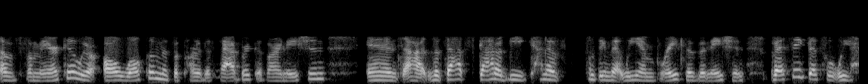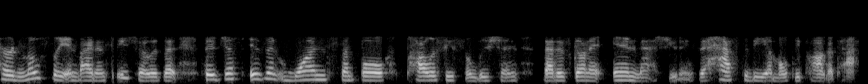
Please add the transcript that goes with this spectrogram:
of America. We are all welcome as a part of the fabric of our nation, and uh, that that's got to be kind of something that we embrace as a nation. But I think that's what we heard mostly in Biden's speech, though, is that there just isn't one simple policy solution that is going to end mass shootings. It has to be a multi-pronged attack.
